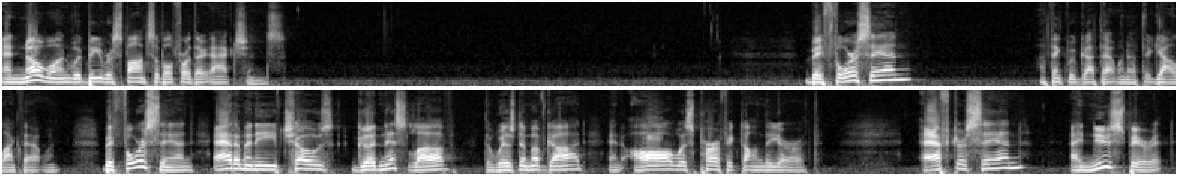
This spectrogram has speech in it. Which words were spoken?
and no one would be responsible for their actions. Before sin, I think we've got that one up there. Yeah, I like that one. Before sin, Adam and Eve chose goodness, love, the wisdom of God, and all was perfect on the earth. After sin, a new spirit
